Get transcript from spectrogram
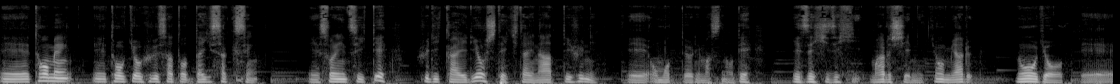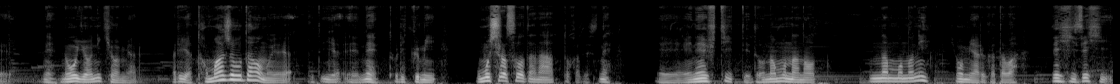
え、当面、え東京ふるさと大作戦、えそれについて振り返りをしていきたいなっていうふうに、え思っておりますので、えー、ぜひぜひマルシェに興味ある農業って、ね、農業に興味あるあるいはトマジョダオのやや、ね、取り組み、面白そうだなとかですね、えー、NFT ってどんなものなの？そんなものに興味ある方は、ぜひぜひ、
